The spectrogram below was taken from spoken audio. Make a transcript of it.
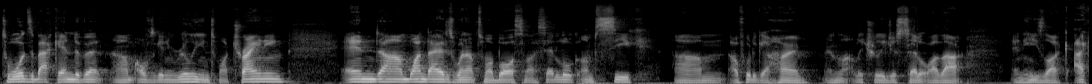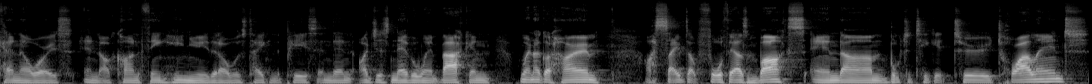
towards the back end of it, um, I was getting really into my training and um, one day I just went up to my boss and I said, "Look, I'm sick. Um, I've got to go home." And like literally just said it like that. And he's like, "Okay, no worries." And I kind of think he knew that I was taking the piss. And then I just never went back. And when I got home, I saved up four thousand bucks and um, booked a ticket to Thailand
